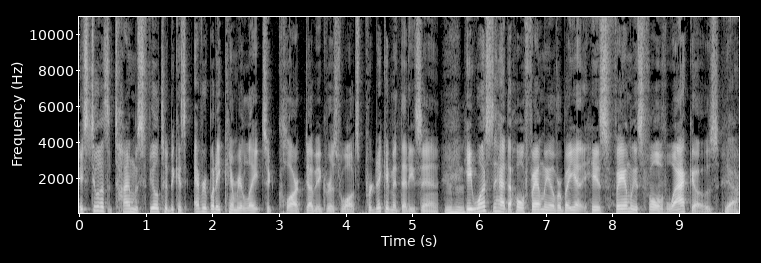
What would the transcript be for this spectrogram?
It still has a timeless feel to it because everybody can relate to Clark W. Griswold's predicament that he's in. Mm-hmm. He wants to have the whole family over, but yet his family is full of wackos, Yeah.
